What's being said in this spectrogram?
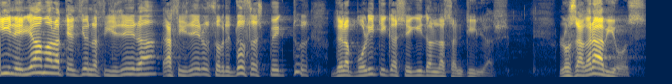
y le llama la atención a, a Cisneros sobre dos aspectos de la política seguida en las Antillas los agravios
